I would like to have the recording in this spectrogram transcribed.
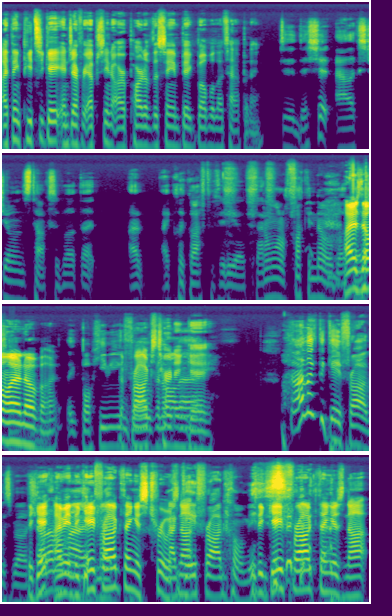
I think Pizzagate and Jeffrey Epstein are part of the same big bubble that's happening. Dude, this shit Alex Jones talks about that. I I click off the video because I don't want to fucking know about. I just don't want to know about it. like Bohemian. The Grove frogs and all turning that. gay. No, I like the gay frogs, bro. The Shout gay. out I all mean, the my- gay my- frog thing is true. My It's not. gay frog homies. the gay frog thing is not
